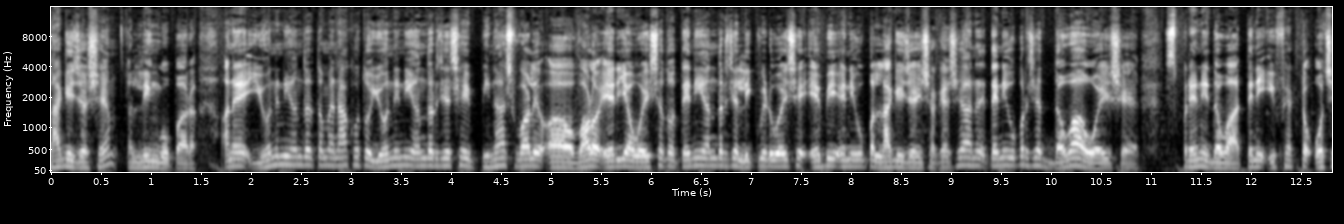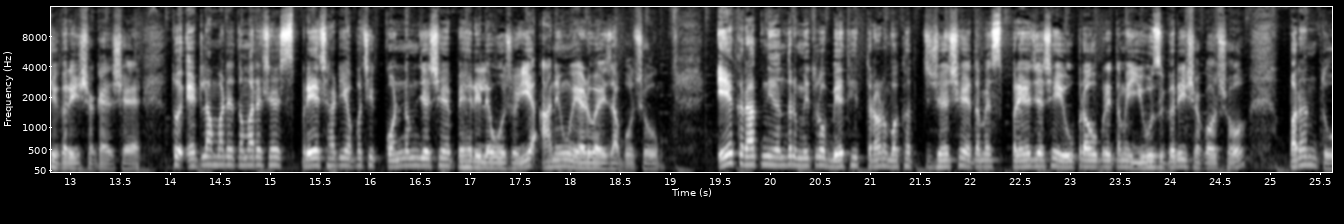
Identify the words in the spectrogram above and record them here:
લાગી જશે લિંગ ઉપર. અને યોનિની અંદર તમે નાખો તો યોનિની અંદર જે છે એ ભીનાશ વાળો વાળો એરિયા હોય છે, તો તેની અંદર જે લિક્વિડ હોય છે એ બી એની ઉપર લાગી જઈ શકે છે અને તેની ઉપર જે દવા હોય છે, સ્પ્રેની દવા, તેની ઇફેક્ટ ઓછી કરી શકે છે. તો એટલા માટે તમારે છે સ્પ્રે છાંટ્યા પછી કોન્ડમ જે છે પહેરી લેવું જોઈએ. આની હું એડવાઇસ આપું છું. એક રાતની અંદર મિત્રો બેથી ત્રણ વખત જે છે તમે સ્પ્રે જે છે એ ઉપરા ઉપરી તમે યુઝ કરી શકો છો. પરંતુ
